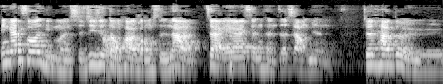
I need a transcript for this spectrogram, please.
应该说你们实际是动画公司，那在 AI 生成这上面，就是它对于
